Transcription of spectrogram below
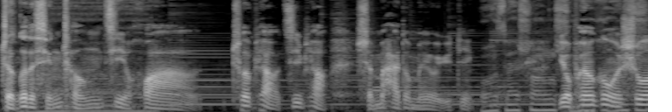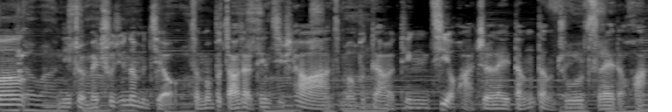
整个的行程计划、车票、机票什么还都没有预定。有朋友跟我说：“你准备出去那么久，怎么不早点订机票啊？怎么不早点订计划之类等等诸如此类的话？”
